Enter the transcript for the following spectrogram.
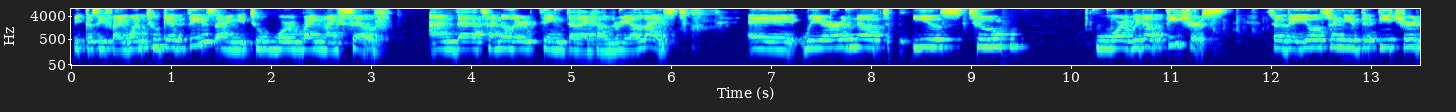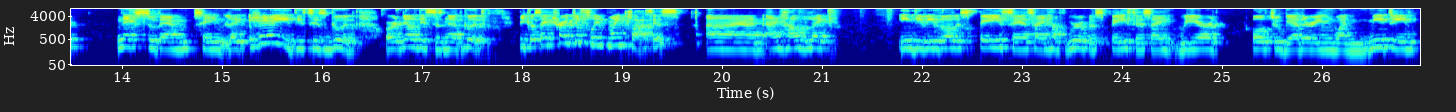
because if i want to get this i need to work by myself and that's another thing that i have realized uh, we are not used to work without teachers. So they also need the teacher next to them saying like, hey, this is good, or no, this is not good. Because I try to flip my classes and I have like individual spaces, I have group spaces, I, we are all together in one meeting.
